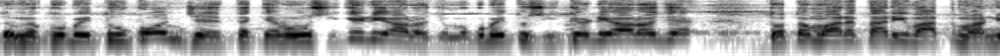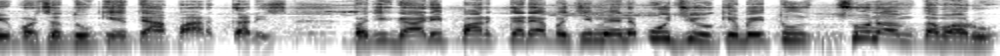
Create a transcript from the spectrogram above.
તો મેં કહું ભાઈ, તું કોણ છે? તો કે, હું સિક્યુરિટી વાળો છું. મેં કહું ભાઈ, તું સિક્યુરિટી વાળો છે? તો તો મારે તારી વાત માનવી પડશે. તું કે ત્યાં પાર્ક કરીશ. પછી ગાડી પાર્ક કર્યા પછી મેં એને પૂછ્યું કે, ભાઈ, તું શું નામ તમારું?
